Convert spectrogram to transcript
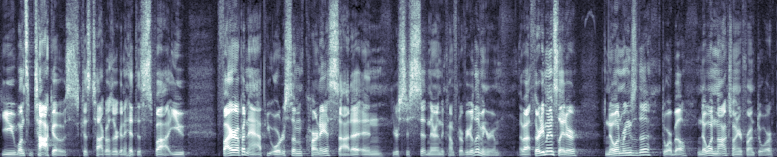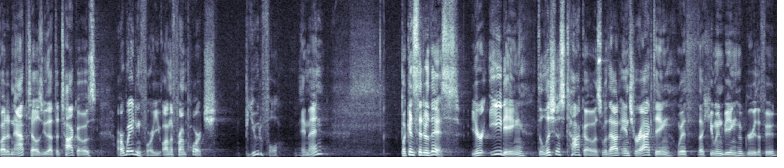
You want some tacos because tacos are going to hit this spot. You fire up an app, you order some carne asada, and you're just sitting there in the comfort of your living room. About 30 minutes later, no one rings the doorbell, no one knocks on your front door, but an app tells you that the tacos are waiting for you on the front porch. Beautiful. Amen? But consider this you're eating delicious tacos without interacting with the human being who grew the food,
